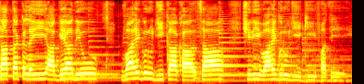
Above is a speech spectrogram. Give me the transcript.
ਤਦ ਤੱਕ ਲਈ ਆਗਿਆ ਦਿਓ। ਵਾਹਿਗੁਰੂ ਜੀ ਕਾ ਖਾਲਸਾ, ਸ੍ਰੀ ਵਾਹਿਗੁਰੂ ਜੀ ਕੀ ਫਤਿਹ।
